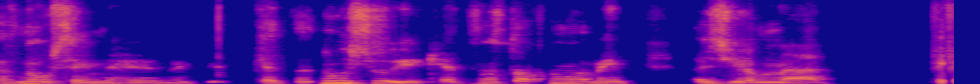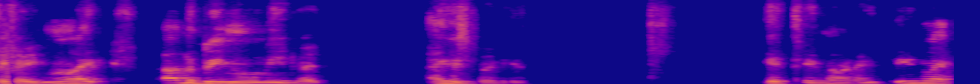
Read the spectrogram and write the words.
I've no seen the hair like the no show your kids and stuff, you know what I mean? As a young lad fighting. Like that'd have been only like I was maybe eighteen or nineteen, like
